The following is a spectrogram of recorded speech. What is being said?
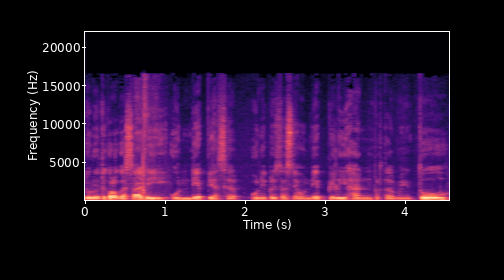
Dulu itu kalau gak salah di Undip ya, universitasnya Undip pilihan pertama itu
